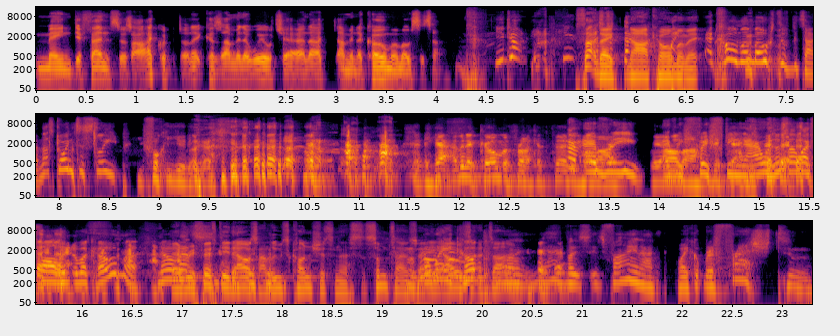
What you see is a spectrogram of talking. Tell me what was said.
main defense was like, I couldn't have done it because I'm in a wheelchair and I, I'm in a coma most of the time. You don't. You, Saturday, that's- nah, coma, mate. a coma most of the time. That's going to sleep. You fucking idiot. yeah, I'm in a coma for like a third of every every 15 Yeah. hours or so, I fall into a coma. No, Every that's- 15 hours, I lose consciousness. Sometimes for I eight wake hours up, at a time. like, yeah, but it's, it's fine. I wake up refreshed. and-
